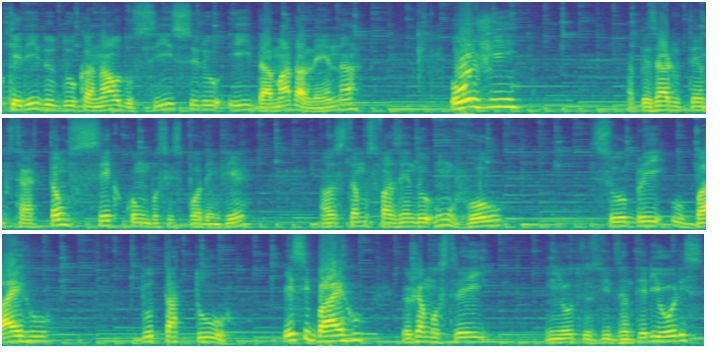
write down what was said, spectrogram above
querido do canal do Cícero e da Madalena. Hoje, apesar do tempo estar tão seco como vocês podem ver Nós estamos fazendo um voo sobre o bairro do Tatu. Esse bairro eu já mostrei em outros vídeos anteriores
